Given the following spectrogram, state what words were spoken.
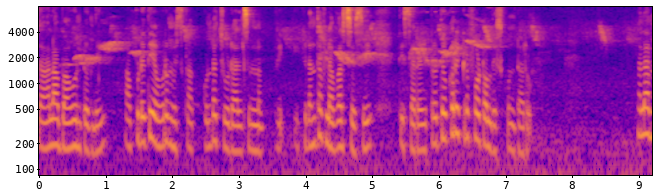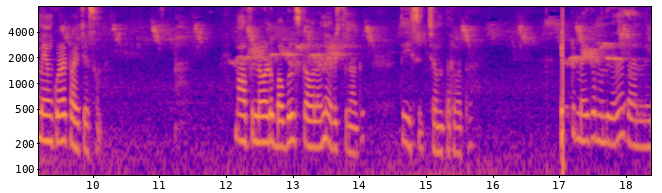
చాలా బాగుంటుంది. అప్పుడైతే ఎవరు మిస్ కాకుండా చూడాల్సిన ఇక్కడంతా ఫ్లవర్స్ వేసి తీస్తారు? ప్రతి ఒక్కరు ఇక్కడ ఫోటోలు తీసుకుంటారు. అలా మేము కూడా ట్రై చేసాం. మా పిల్లవాడు బబుల్స్ కావాలని ఏడుస్తున్నాడు. తీసిచ్చాం తర్వాత. చెట్టు మేఘం ఉంది కదా దాన్ని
